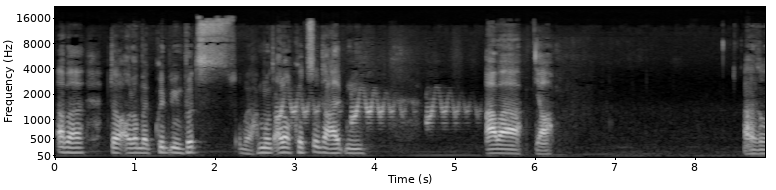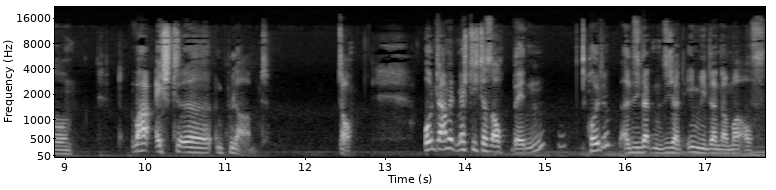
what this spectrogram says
Aber da auch noch mal kurz, haben wir uns auch noch kurz unterhalten. Aber ja. Also war echt äh, ein cooler Abend. So. Und damit möchte ich das auch beenden heute. Also sie werden sicher irgendwie dann da mal auf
